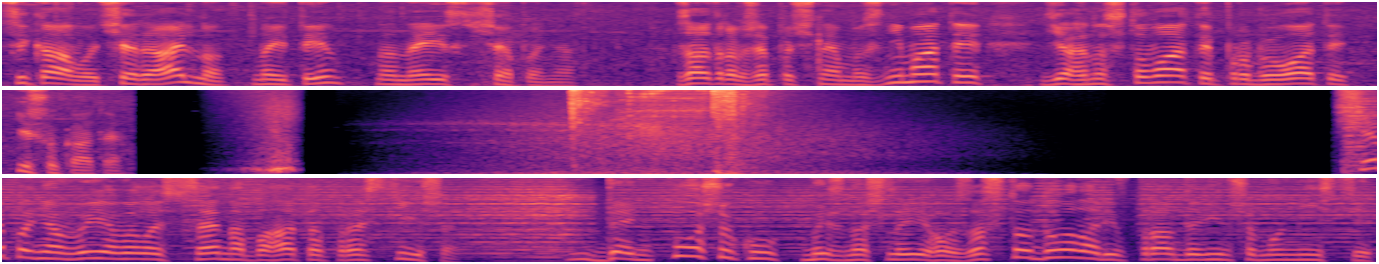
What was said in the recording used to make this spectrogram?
цікаво, чи реально знайти на неї щеплення. Завтра вже почнемо знімати, діагностувати, пробивати і шукати. Щеплення виявилось все набагато простіше. День пошуку ми знайшли його за 100 доларів, правда в іншому місці,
